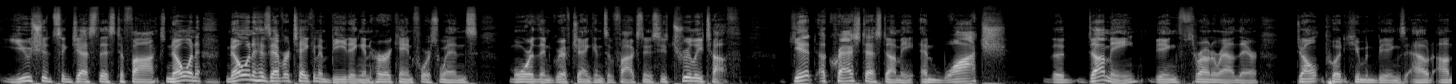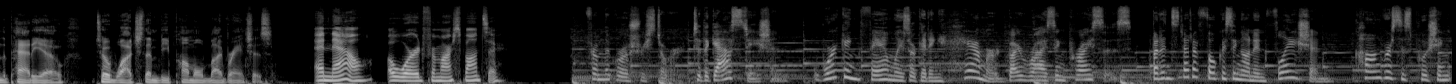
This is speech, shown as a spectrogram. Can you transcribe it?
you should suggest this to Fox. No one no one has ever taken a beating in hurricane force winds more than Griff Jenkins of Fox News. He's truly tough. Get a crash test dummy and watch the dummy being thrown around there. Don't put human beings out on the patio to watch them be pummeled by branches. And now, a word from our sponsor. From the grocery store to the gas station, working families are getting hammered by rising prices. But instead of focusing on inflation, Congress is pushing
